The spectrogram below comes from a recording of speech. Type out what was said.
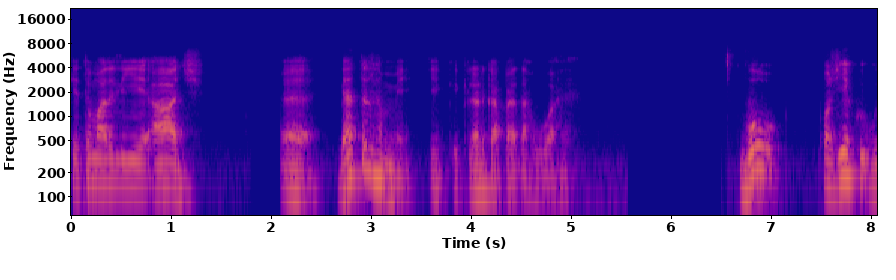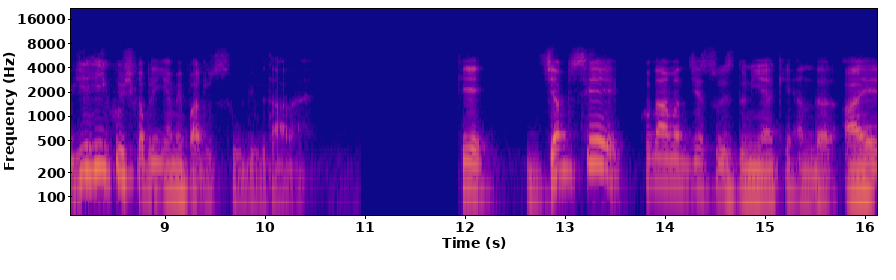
कि तुम्हारे लिए आज बैतलहम में एक, एक लड़का पैदा हुआ है। वो और ये यही खुशखबरी हमें पारूसूल भी बता रहा है कि जब से खुदामद यसु इस दुनिया के अंदर आए,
